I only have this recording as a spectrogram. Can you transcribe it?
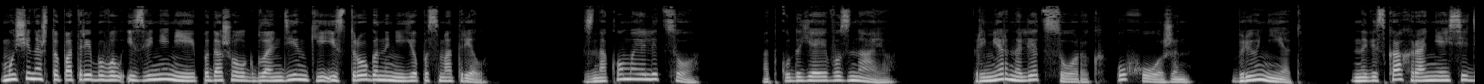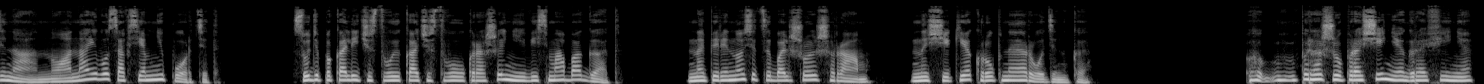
Мужчина, что потребовал извинений, подошел к блондинке и строго на нее посмотрел. Знакомое лицо. Откуда я его знаю? Примерно лет сорок, ухожен, брюнет. На висках ранняя седина, но она его совсем не портит. Судя по количеству и качеству украшений, весьма богат. На переносице большой шрам, на щеке крупная родинка. «Э, «Прошу прощения, графиня.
